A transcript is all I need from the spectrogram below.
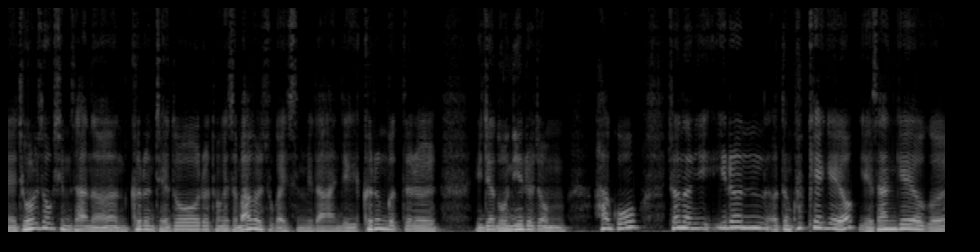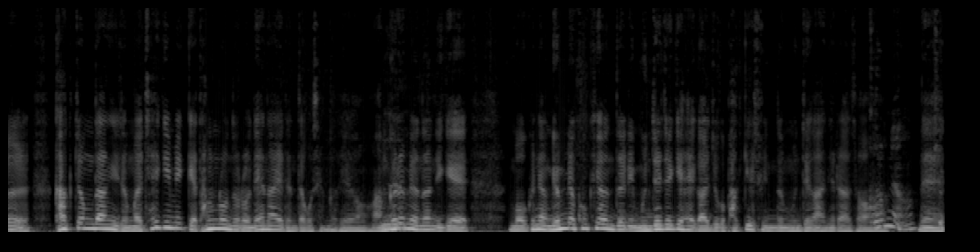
예, 조울속 심사는 그런 제도를 통해서 막을 수가 있습니다. 이제 그런 것들을 이제 논의를 좀 하고 저는 이, 이런 어떤 국회 개혁, 예산 개혁을 각 정당이 정말 책임 있게 당론으로 내놔야 된다고 생각해요. 안 네. 그러면은 이게 뭐 그냥 몇몇 국회의원들이 문제 제기해가지고 바뀔 수 있는 문제가 아니라서. 그럼요. 네. 저,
